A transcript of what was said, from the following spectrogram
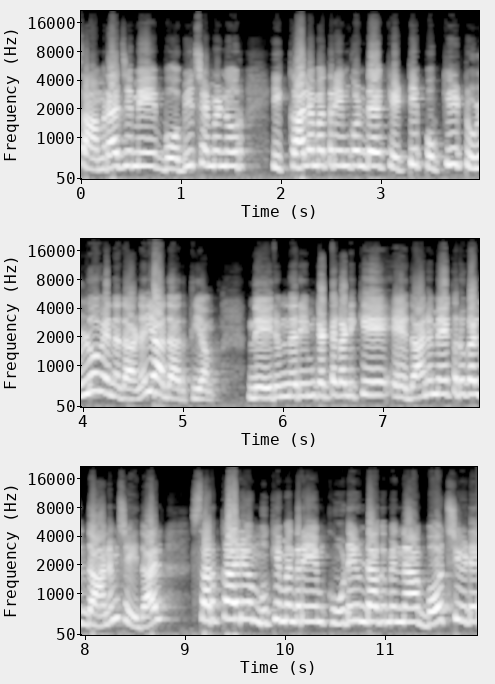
സാമ്രാജ്യമേ ബോബി ചെമ്മണ്ണൂർ ഇക്കാലം അത്രയും കൊണ്ട് കെട്ടിപ്പൊക്കിയിട്ടുള്ളൂ എന്നതാണ് യാഥാർത്ഥ്യം. നേരും നെറിയും കെട്ടകളിക്ക് ഏതാനും ഏക്കറുകൾ ദാനം ചെയ്താൽ സർക്കാരും മുഖ്യമന്ത്രിയും കൂടെയുണ്ടാകുമെന്ന ബോച്ചിയുടെ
